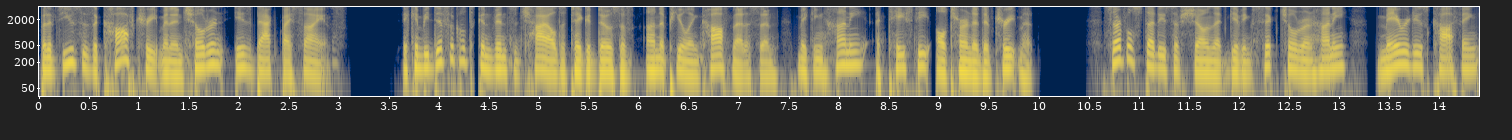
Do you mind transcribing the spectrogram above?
but its use as a cough treatment in children is backed by science. It can be difficult to convince a child to take a dose of unappealing cough medicine, making honey a tasty alternative treatment. Several studies have shown that giving sick children honey may reduce coughing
